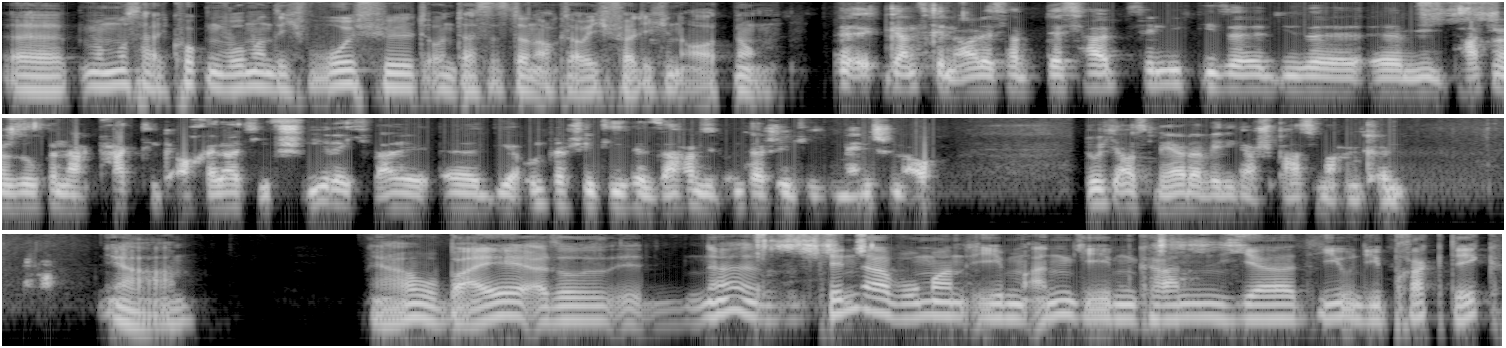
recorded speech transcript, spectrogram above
äh, man muss halt gucken, wo man sich wohlfühlt und das ist dann auch, glaube ich, völlig in Ordnung. Äh, Ganz genau, deshalb, deshalb finde ich diese, diese ähm, Partnersuche nach Praktik auch relativ schwierig, weil äh, dir unterschiedliche Sachen mit unterschiedlichen Menschen auch durchaus mehr oder weniger Spaß machen können. Ja. Ja, wobei, also, äh, ne, Tinder, wo man eben angeben kann, hier die und die Praktik.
